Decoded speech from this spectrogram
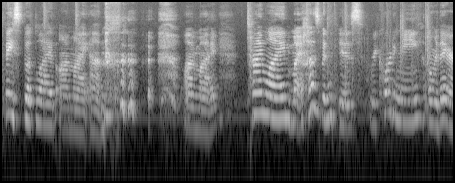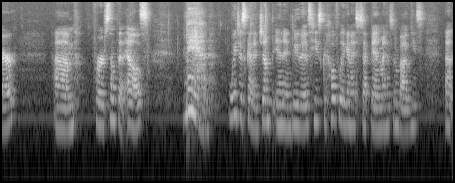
Facebook Live on my um, on my timeline. My husband is recording me over there um, for something else. Man, we just got to jump in and do this. He's hopefully going to step in. My husband Bob, he's uh,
